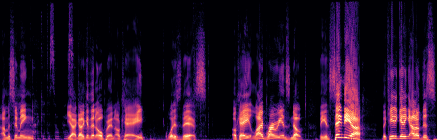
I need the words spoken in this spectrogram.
I'm assuming. Gotta get this open. Yeah, I gotta get that open. Okay. What is this? Okay, librarian's note. The insignia The key to getting out of this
